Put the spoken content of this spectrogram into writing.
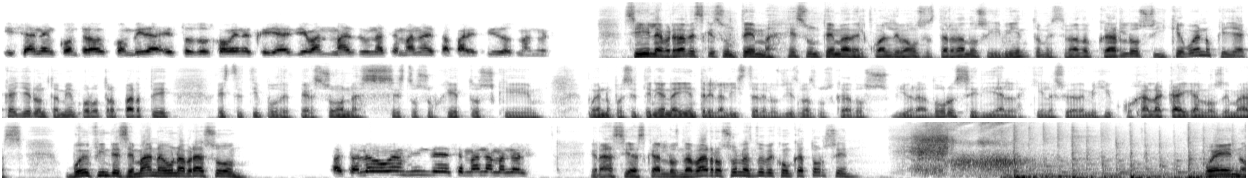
y sean encontrados con vida estos dos jóvenes que ya llevan más de una semana desaparecidos, Manuel. Sí, la verdad es que es un tema, es un tema del cual le vamos a estar dando seguimiento, mi estimado Carlos, y qué bueno que ya cayeron también por otra parte este tipo de personas, estos sujetos que, bueno, pues se tenían ahí entre la lista de los 10 más buscados violadores serial aquí en la Ciudad de México. Ojalá caigan los demás. Buen fin de semana, un abrazo. Hasta luego, buen fin de semana, Manuel. Gracias, Carlos Navarro. Son las nueve con catorce. Bueno,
